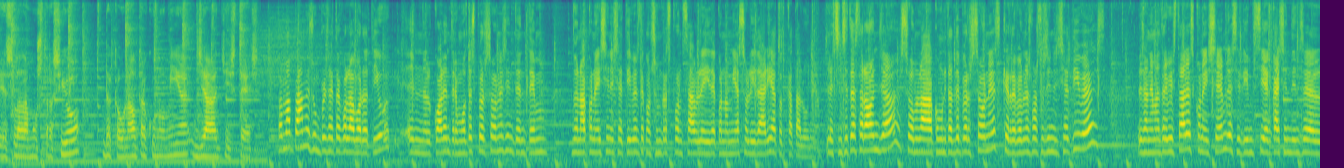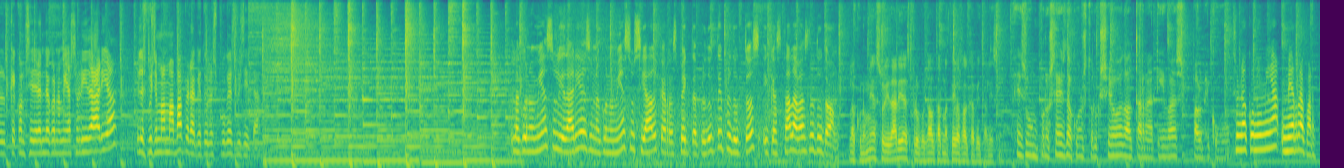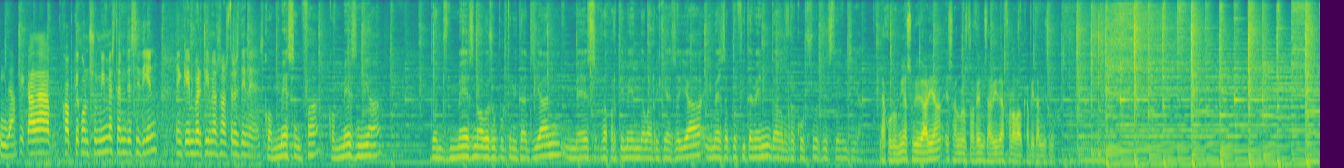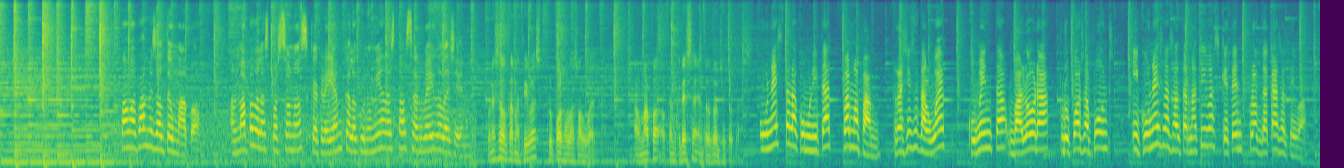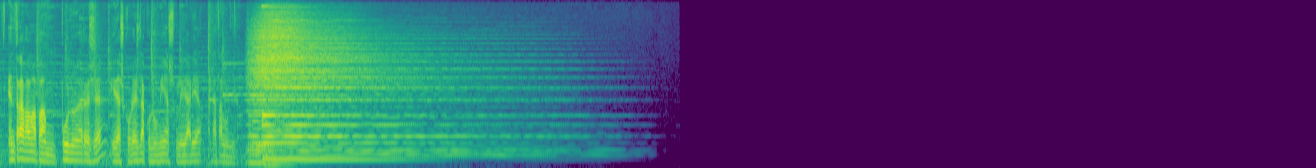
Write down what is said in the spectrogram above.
És la demostració de que una altra economia ja existeix. PAMAPAM és un projecte col·laboratiu en el qual entre moltes persones intentem donar a conèixer iniciatives de consum responsable i d'economia solidària a tot Catalunya. Les Xinxetes Taronja som la comunitat de persones que rebem les vostres iniciatives les anem a entrevistar, les coneixem, decidim si encaixen dins el que considerem d'economia solidària i les pugem al mapa per a que tu les pugues visitar. L'economia solidària és una economia social que respecta producte i productors i que està a l'abast de tothom. L'economia solidària és proposar alternatives al capitalisme. És un procés de construcció d'alternatives pel bé comú. És una economia més repartida. Que cada cop que consumim estem decidint en què invertim els nostres diners. Com més se'n fa, com més n'hi ha, doncs més noves oportunitats hi ha, més repartiment de la riquesa hi ha i més aprofitament dels recursos existents hi ha. L'economia solidària és el nostre temps de vida fora del capitalisme. PAM a PAM és el teu mapa, el mapa de les persones que creiem que l'economia ha d'estar al servei de la gent. Coneixes alternatives? Proposa-les al web. El mapa el fem créixer entre tots i totes. Uneix-te a la comunitat PAM a PAM. Registra't al web, comenta, valora, proposa punts i coneix les alternatives que tens prop de casa teva. Entra a pamapam.org i descobreix l'economia solidària a Catalunya.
